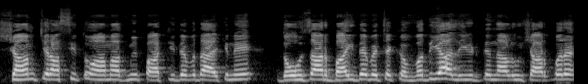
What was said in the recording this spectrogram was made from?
ਸ਼ਾਮ 84 ਤੋਂ ਆਮ ਆਦਮੀ ਪਾਰਟੀ ਦੇ ਵਿਧਾਇਕ ਨੇ 2022 ਦੇ ਵਿੱਚ ਇੱਕ ਵਧੀਆ ਲੀਡ ਦੇ ਨਾਲ ਹੁਸ਼ਿਆਰਪੁਰ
